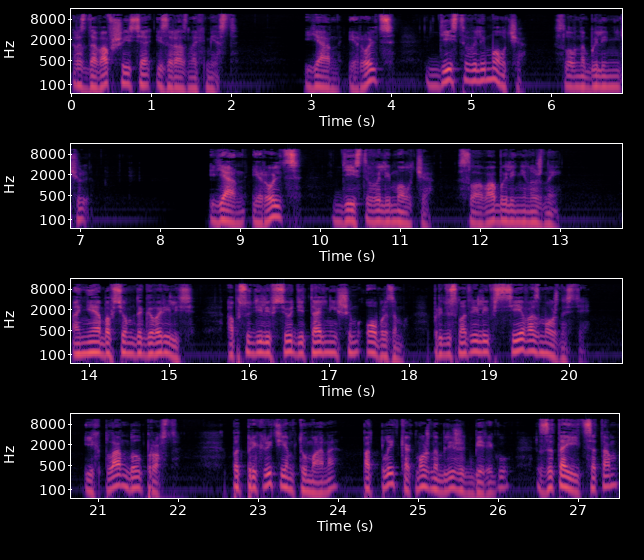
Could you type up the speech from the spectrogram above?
раздававшиеся из разных мест. Ян и Рольц действовали молча, словно были ничего... Ян и Рольц действовали молча, слова были не нужны. Они обо всем договорились, обсудили все детальнейшим образом, предусмотрели все возможности. Их план был прост. Под прикрытием тумана подплыть как можно ближе к берегу, затаиться там,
